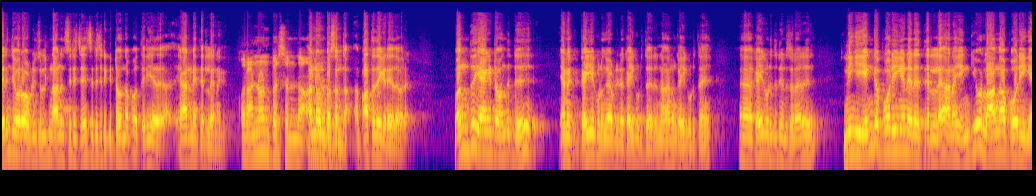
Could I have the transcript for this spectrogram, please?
தெரிஞ்சவரோ அப்படின்னு சொல்லிட்டு நானும் சிரிச்சேன். சிரிச்சுட்டு கிட்ட வந்தப்போ தெரிய யாருன்னே தெரியல எனக்கு. ஒரு அன்னோன் பர்சன் தான். அன்னோன் பர்சன் தான். பார்த்ததே கிடையாது அவரை. வந்து என்கிட்ட வந்துட்டு எனக்கு கையை கொடுங்க அப்படின்னு கை கொடுத்தாரு. நானும் கை கொடுத்தேன். கை கொடுத்துட்டு என்ன சொன்னாரு நீங்க எங்க போறீங்கன்னு எனக்கு தெரியல. ஆனா எங்கேயோ லாங்கா போறீங்க.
